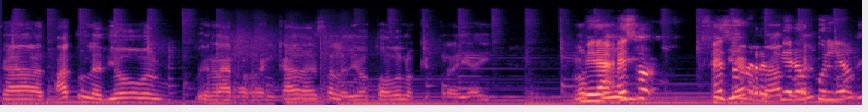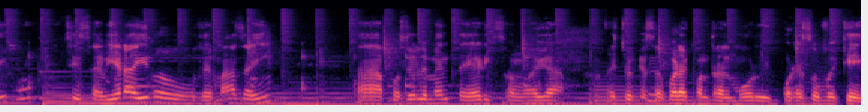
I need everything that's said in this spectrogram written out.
ya Pato le dio en la arrancada esa le dio todo lo que traía ahí. No Mira, pudo, y eso- si eso me dado, refiero, Julio. dijo, si se hubiera ido de más ahí, ah, posiblemente Erickson lo haya hecho que se fuera contra el muro y por eso fue que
